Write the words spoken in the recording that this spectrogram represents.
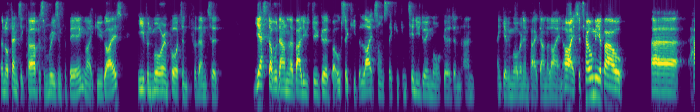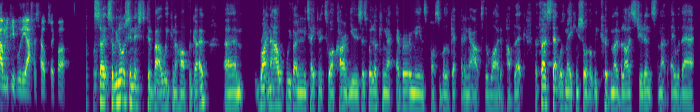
an authentic purpose and reason for being, like you guys. Even more important for them to, yes, double down on their values, do good, but also keep the lights on so they can continue doing more good and and and giving more of an impact down the line. All right, so tell me about uh, how many people the app has helped so far? So, so we launched the initiative about a week and a half ago. Um, right now, we've only taken it to our current users. We're looking at every means possible of getting it out to the wider public. The first step was making sure that we could mobilize students and that they were there,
